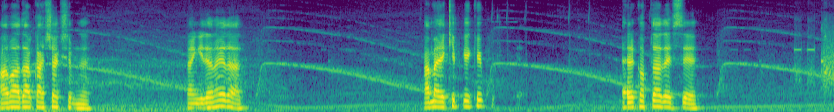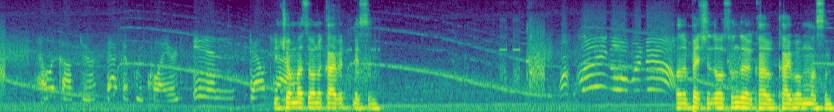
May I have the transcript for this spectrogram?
Ama adam kaçacak şimdi. Ben gidene kadar. Ama ekip ekip. Helikopter desteği. Hiç olmazsa onu kaybetmesin. Onun peşinde olsun da kay- kaybolmasın.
